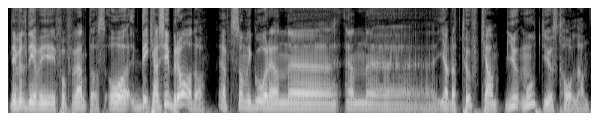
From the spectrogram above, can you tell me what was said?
Det är väl det vi får förvänta oss. Och det kanske är bra då, eftersom vi går en, eh, en eh, jävla tuff kamp mot just Holland.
